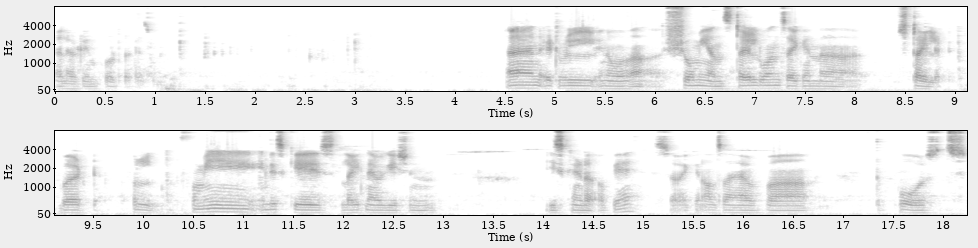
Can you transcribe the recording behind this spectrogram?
I'll have to import that as well. And it will you know uh, show me unstyled ones I can style it. But for, me in this case light navigation is kind of okay. So I can also have uh, the posts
